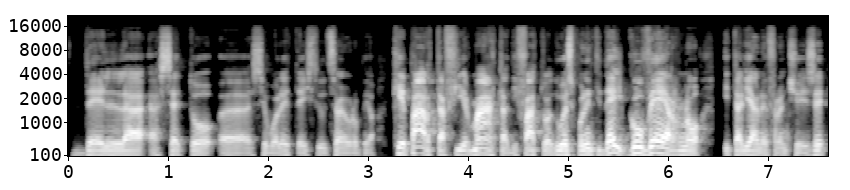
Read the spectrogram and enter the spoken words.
dell'assetto, eh, se volete, istituzionale europeo, che parta firmata di fatto da due esponenti del governo italiano e francese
